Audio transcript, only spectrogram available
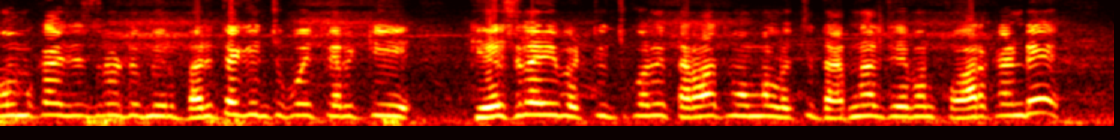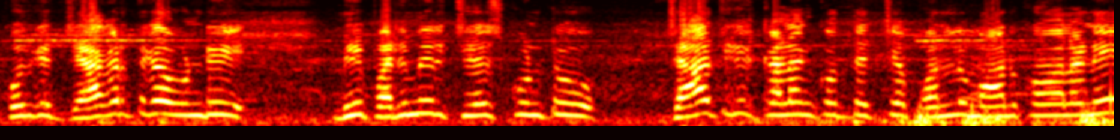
కొమ్మకాయ చేసినట్టు మీరు బరి తెగించిపోయి తిరిగి కేసులు అవి పెట్టించుకొని తర్వాత మమ్మల్ని వచ్చి ధర్నాలు చేయమని కోరకండి. కొద్దిగా జాగ్రత్తగా ఉండి మీ పని మీరు చేసుకుంటూ జాతికి కళంకం తెచ్చే పనులు మానుకోవాలని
